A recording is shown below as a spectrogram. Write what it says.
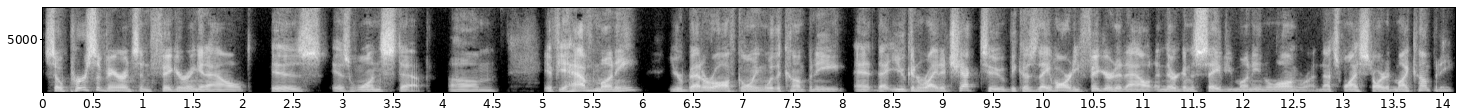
so perseverance and figuring it out is is one step. Um, if you have money, you're better off going with a company that you can write a check to because they've already figured it out and they're going to save you money in the long run. That's why I started my company.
